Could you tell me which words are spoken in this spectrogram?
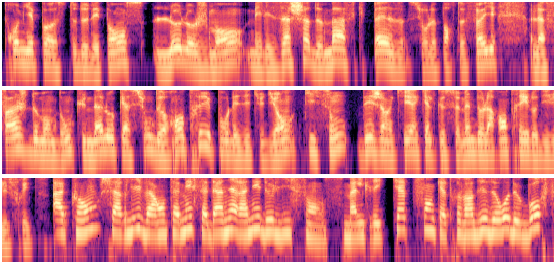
Premier poste de dépense, le logement, mais les achats de masques pèsent sur le portefeuille. La FAGE demande donc une allocation de rentrée pour les étudiants qui sont déjà inquiets à quelques semaines de la rentrée, Elodie Wilfried. À Caen, Charlie va entamer sa dernière année de licence. Malgré 490 euros de bourse,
